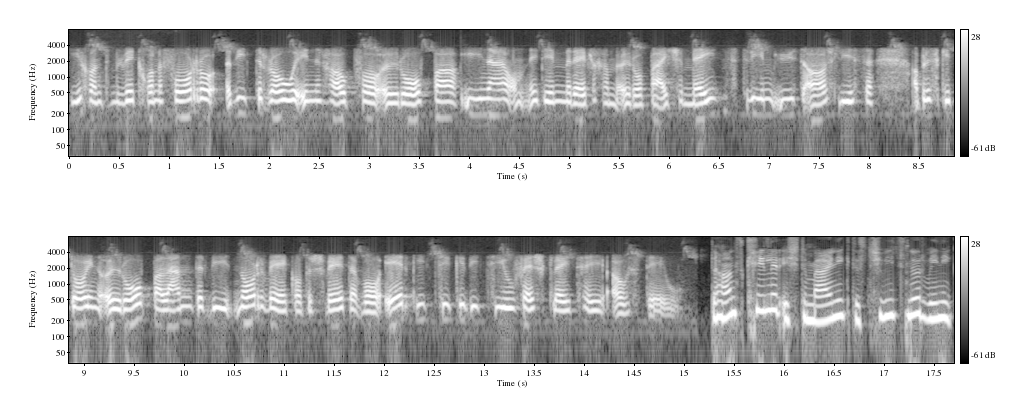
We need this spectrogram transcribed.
Hier könnten wir wirklich eine Vorreiterrolle innerhalb von Europa einnehmen und nicht immer einfach am europäischen Mainstream uns anschließen. Aber es gibt auch in Europa Länder wie Norwegen oder Schweden, Schweden, die ehrgeizigere Ziele festgelegt haben als die EU. Der Hans Killer ist der Meinung, dass die Schweiz nur wenig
